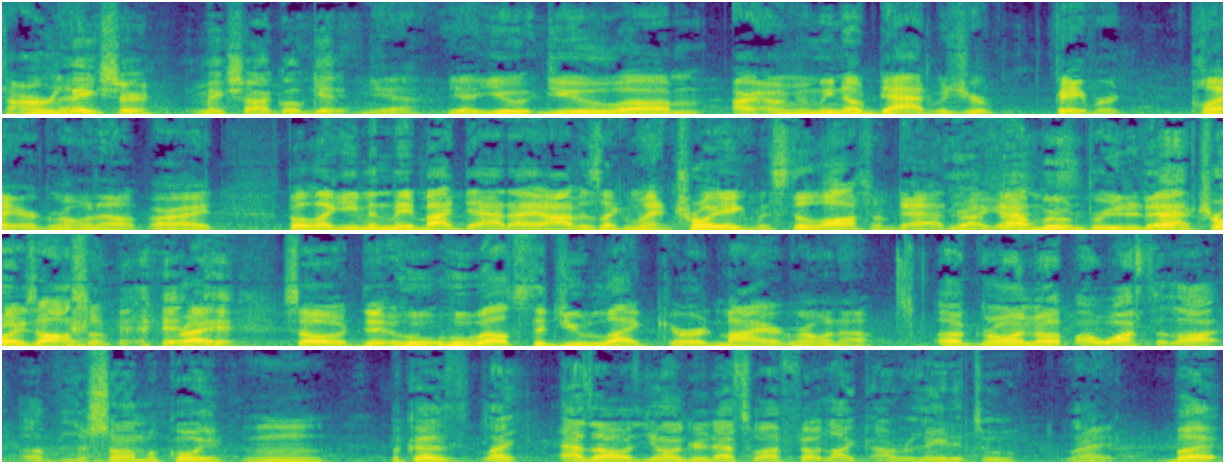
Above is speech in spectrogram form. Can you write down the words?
To earn it. make sure make sure I go get it. Yeah, yeah. You, do you. Um, all right, I mean, we know Dad was your favorite player growing up. All right, but like even me, my dad, I, I was like, man, Troy Aikman's still awesome, Dad. Right? I'm rooting for you today. Facts. Troy's awesome, right? So, did, who who else did you like or admire growing up? Uh, growing up, I watched a lot of LeSean McCoy Mm. because, like, as I was younger, that's what I felt like I related to. Like, Right. But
